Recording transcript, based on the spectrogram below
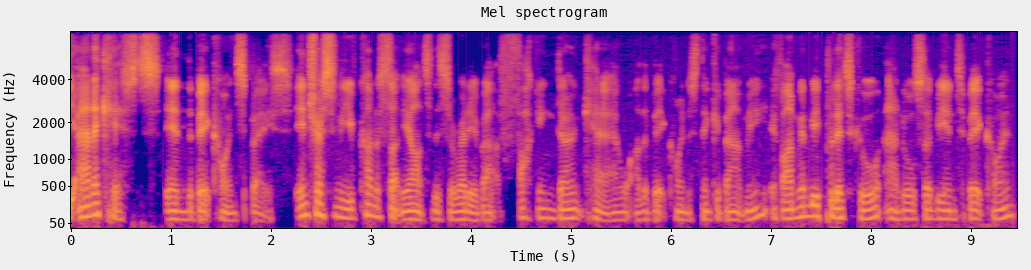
the anarchists in the Bitcoin space. Interestingly, you've kind of slightly answered this already about fucking don't care what other Bitcoiners think about me. If I'm going to be political and also be into Bitcoin,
